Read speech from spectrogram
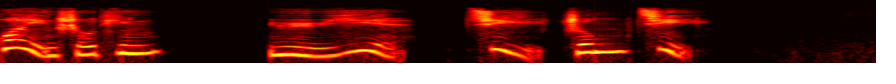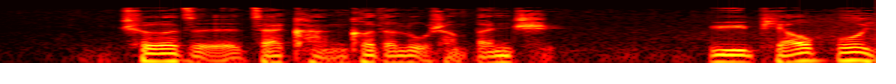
欢迎收听《雨夜记中记》。车子在坎坷的路上奔驰，雨瓢泼一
